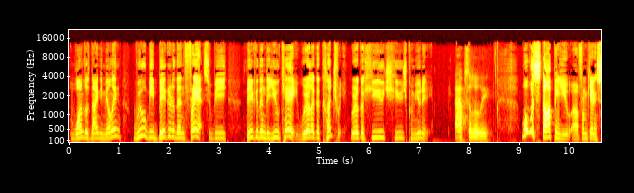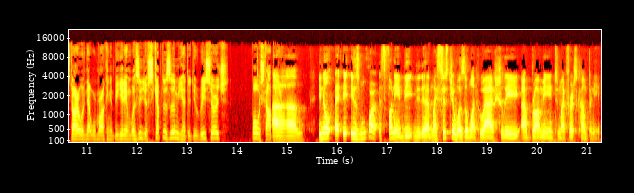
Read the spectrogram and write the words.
one of those 90 million, we'll be bigger than France. We'll be bigger than the UK. We're like a country. We're like a huge, huge community. Absolutely. What was stopping you uh, from getting started with network marketing in the beginning? Was it your skepticism? You had to do research? What was stopping you? Um, you know, it, it was more. It's funny. The, the, my sister was the one who actually uh, brought me into my first company,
